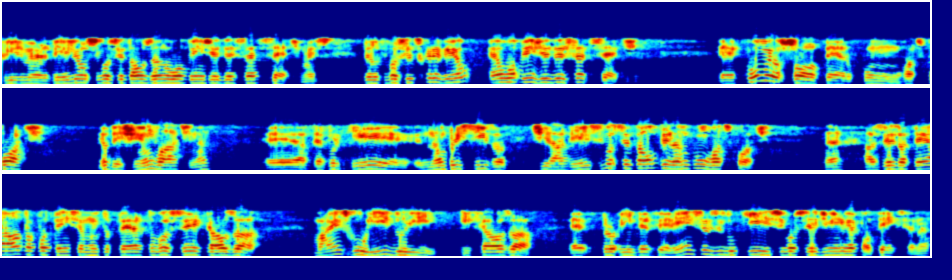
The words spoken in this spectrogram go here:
firmware dele ou se você está usando o OpenGD77, mas pelo que você descreveu, é o OpenGD77. É, como eu só opero com hotspot, eu deixo em 1 watt, né? É, até porque não precisa tirar dele se você está operando com hotspot. Né? Às vezes até a alta potência muito perto você causa mais ruído e, e causa é, interferências do que se você diminuir a potência, né?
